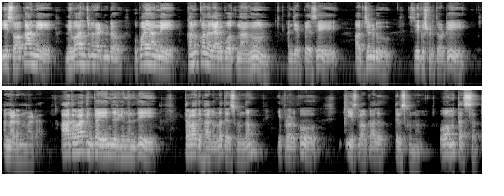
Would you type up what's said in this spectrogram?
ఈ శోకాన్ని నివారించుకునేటువంటి ఉపాయాన్ని కనుక్కొనలేకపోతున్నాను అని చెప్పేసి అర్జునుడు శ్రీకృష్ణుడితోటి అన్నాడన్నమాట. ఆ తర్వాత ఇంకా ఏం జరిగిందనేది తర్వాతి భాగంలో తెలుసుకుందాం. ఇప్పటివరకు ఈ శ్లోకాలు తెలుసుకున్నాం. ఓం తత్సత్.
